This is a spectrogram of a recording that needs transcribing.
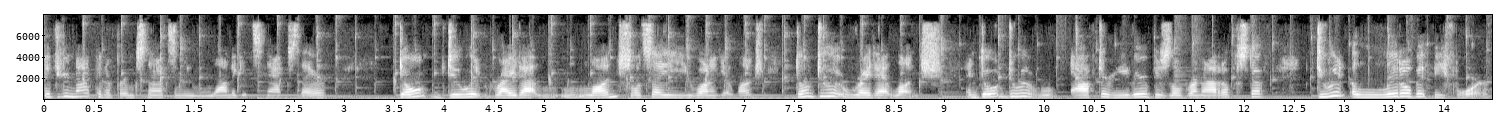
if you're not gonna bring snacks and you want to get snacks there, don't do it right at lunch. Let's say you want to get lunch, don't do it right at lunch, and don't do it after either because they'll run out of stuff. Do it a little bit before,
